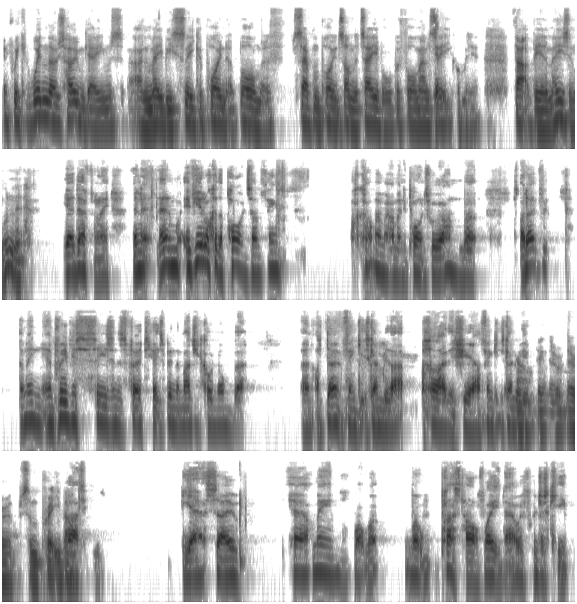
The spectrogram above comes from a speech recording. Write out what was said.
if we could win those home games and maybe sneak a point at Bournemouth, seven points on the table before Man City yeah. come here, that would be amazing, wouldn't it? Yeah, definitely. And then if you look at the points, I'm thinking, I can't remember how many points we were on, but I don't. I mean, in previous seasons, 38 has been the magical number, and I don't think it's going to be that high this year. I think it's going to be. I think there there are some pretty bad teams. Yeah, so yeah, I mean, what what well past halfway now. If we just keep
